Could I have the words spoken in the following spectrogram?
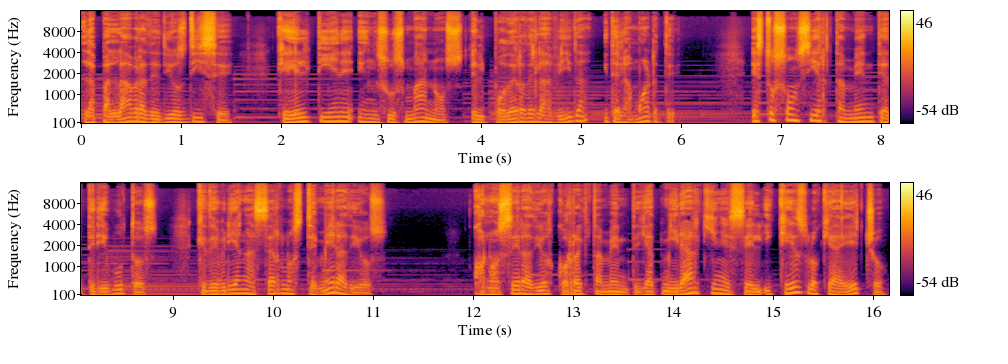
La palabra de Dios dice que Él tiene en sus manos el poder de la vida y de la muerte. Estos son ciertamente atributos que deberían hacernos temer a Dios. Conocer a Dios correctamente y admirar quién es Él y qué es lo que ha hecho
